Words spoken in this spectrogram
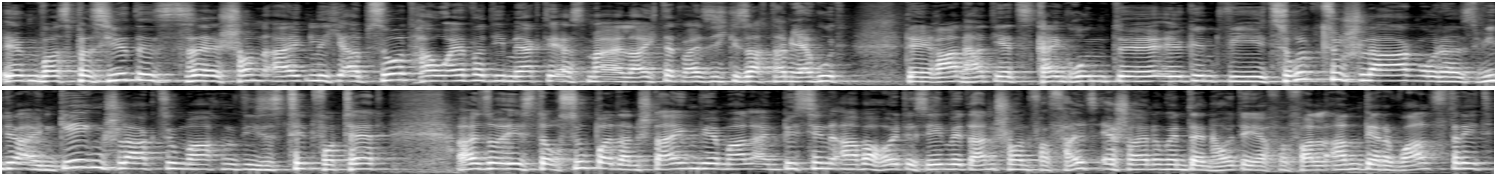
irgendwas passiert ist. Äh, schon eigentlich absurd. However, die Märkte erstmal erleichtert, weil sie sich gesagt haben, ja gut, der Iran hat jetzt keinen Grund äh, irgendwie zurückzuschlagen oder es wieder wieder einen Gegenschlag zu machen, dieses Tit for Tat. Also ist doch super, dann steigen wir mal ein bisschen, aber heute sehen wir dann schon Verfallserscheinungen, denn heute ja Verfall an der Wall Street.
